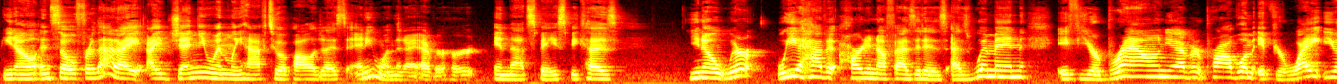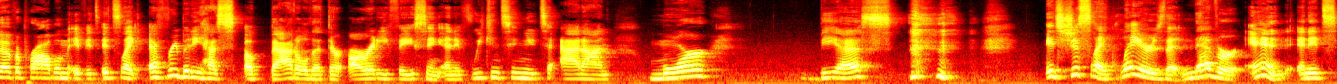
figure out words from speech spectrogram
You know, and so for that, I, I genuinely have to apologize to anyone that I ever hurt in that space because you know we're we have it hard enough as it is as women. If you're brown you have a problem. If you're white you have a problem. If it's, it's like everybody has a battle that they're already facing. And if we continue to add on more bs it's just like layers that never end. And it's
